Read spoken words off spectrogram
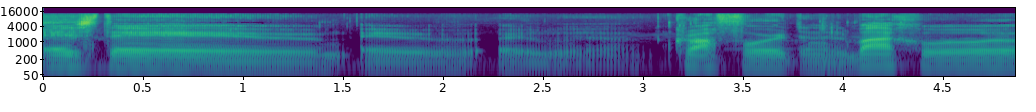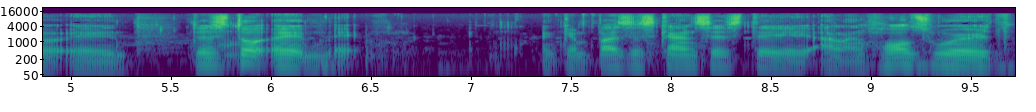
este eh, eh, Crawford en el bajo. entonces, todo que en paz descanse este Alan Holsworth,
